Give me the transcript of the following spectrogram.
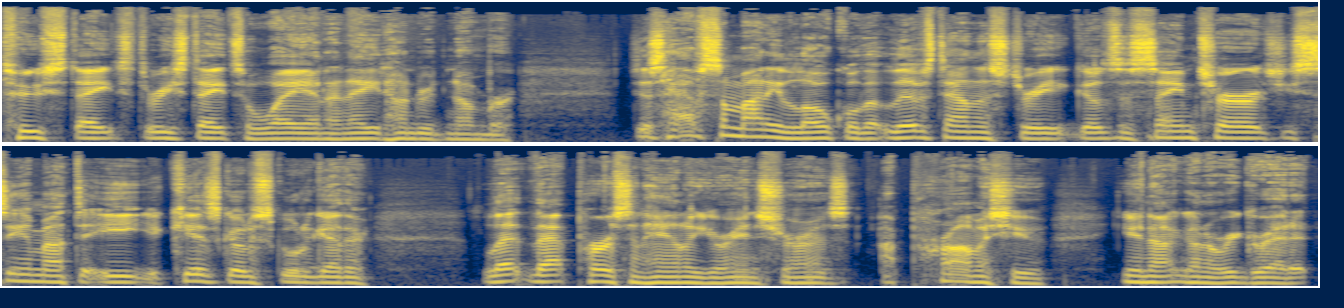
two states, three states away in an 800 number. Just have somebody local that lives down the street, goes to the same church, you see them out to eat, your kids go to school together. Let that person handle your insurance. I promise you, you're not going to regret it.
